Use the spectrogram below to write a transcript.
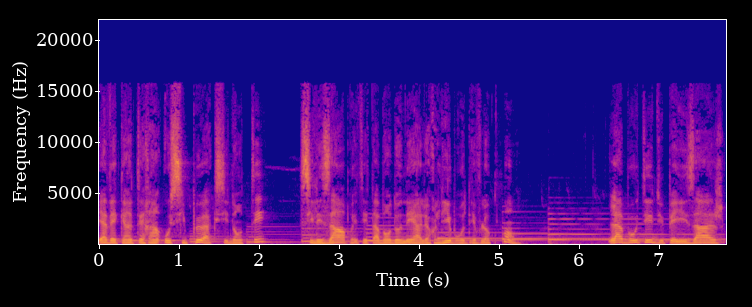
et avec un terrain aussi peu accidenté si les arbres étaient abandonnés à leur libre développement. La beauté du paysage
